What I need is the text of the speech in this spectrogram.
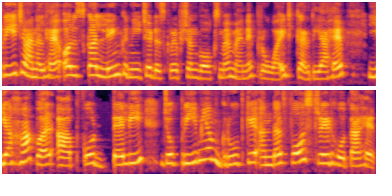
फ्री चैनल है और इसका लिंक नीचे डिस्क्रिप्शन बॉक्स में मैंने प्रोवाइड कर दिया है। यहाँ पर आपको डेली जो प्रीमियम ग्रुप के अंदर फ़र्स्ट ट्रेड होता है,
